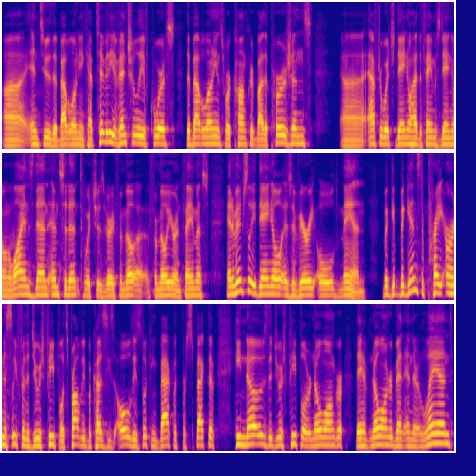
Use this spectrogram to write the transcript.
uh, into the Babylonian captivity. Eventually, of course, the Babylonians were conquered by the Persians. Uh, after which Daniel had the famous Daniel in the lion's den incident, which is very uh, familiar and famous. And eventually, Daniel is a very old man but begins to pray earnestly for the Jewish people. It's probably because he's old. He's looking back with perspective. He knows the Jewish people are no longer, they have no longer been in their land.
